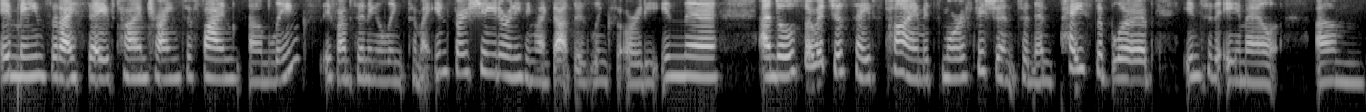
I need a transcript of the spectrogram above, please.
It means that I save time trying to find um, links. If I'm sending a link to my info sheet or anything like that, those links are already in there. And also, it just saves time. It's more efficient to then paste a blurb into the email. Um,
